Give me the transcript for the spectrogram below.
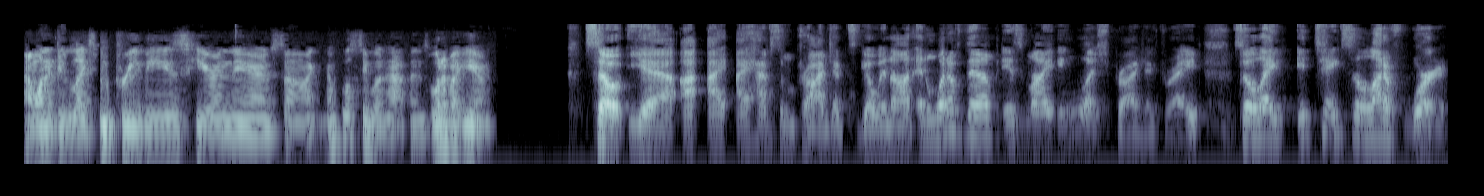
I want to do like some freebies here and there. So I, we'll see what happens. What about you? So yeah, I, I, I have some projects going on, and one of them is my English project, right? So like it takes a lot of work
